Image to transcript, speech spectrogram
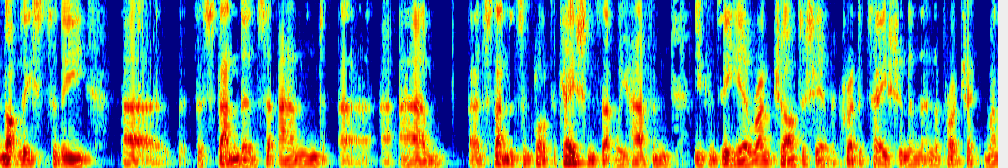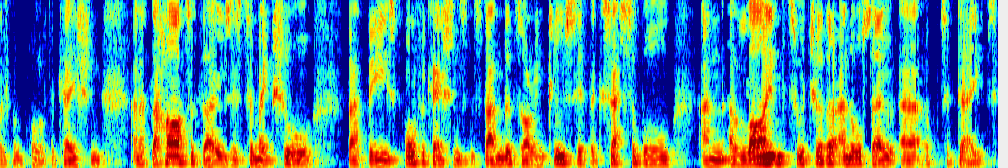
not least to the uh, the standards and uh, um, uh, standards and qualifications that we have and you can see here around chartership accreditation and, and the project management qualification and at the heart of those is to make sure that these qualifications and standards are inclusive, accessible and aligned to each other and also uh, up to date.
